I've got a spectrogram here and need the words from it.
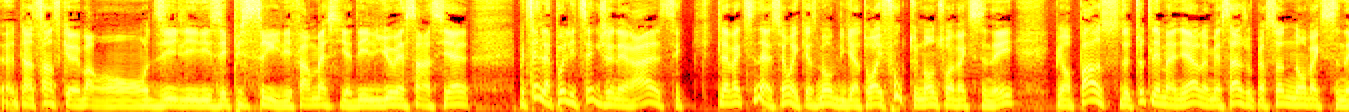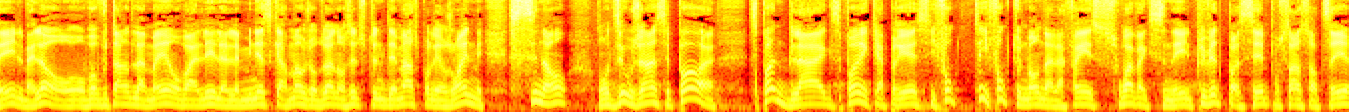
Euh, dans le sens que, bon, on dit les, épiceries, les pharmacies, il y a des lieux essentiels. Mais tu sais, la politique générale, c'est que la vaccination est quasiment obligatoire. Il faut que tout le monde soit vacciné. Puis on passe de toutes les manières le message aux personnes non vaccinées. Ben là, on, va vous tendre la main, on va aller, la, ministre Carman aujourd'hui a annoncé toute une démarche pour les rejoindre. Mais sinon, on dit aux gens, c'est pas, euh, c'est pas une blague, c'est pas un caprice. Il faut, il faut que tout le monde à la fin soit vacciné le plus vite possible pour s'en sortir.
